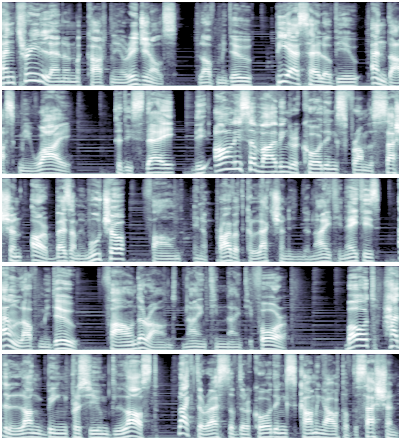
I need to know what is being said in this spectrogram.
and three Lennon-McCartney originals, Love Me Do, P.S. I Love You and Ask Me Why. To this day, the only surviving recordings from the session are Besame Mucho, found in a private collection in the 1980s, and Love Me Do, found around 1994. Both had long been presumed lost, like the rest of the recordings coming out of the session,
